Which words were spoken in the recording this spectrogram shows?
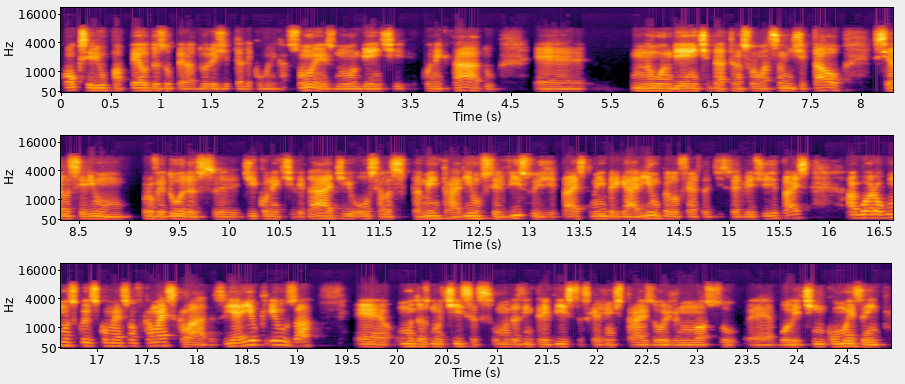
qual seria o papel das operadoras de telecomunicações no ambiente conectado, é, no ambiente da transformação digital, se elas seriam provedoras eh, de conectividade ou se elas também trariam serviços digitais, também brigariam pela oferta de serviços digitais. Agora, algumas coisas começam a ficar mais claras. E aí eu queria usar é, uma das notícias, uma das entrevistas que a gente traz hoje no nosso é, boletim como exemplo.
